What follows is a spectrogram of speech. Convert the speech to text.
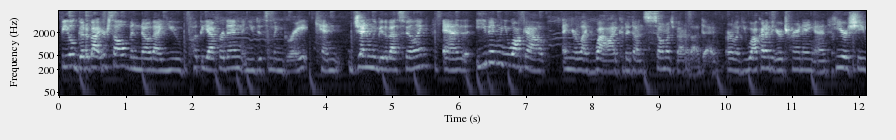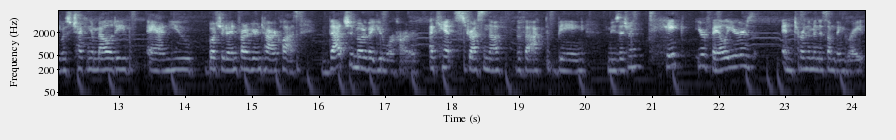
feel good about yourself and know that you put the effort in and you did something great can genuinely be the best feeling. And even when you walk out and you're like, wow, I could have done so much better that day. Or like you walk out of your training and he or she was checking a melody and you butchered it in front of your entire class. That should motivate you to work harder. I can't stress enough the fact being musician, take your failures and turn them into something great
